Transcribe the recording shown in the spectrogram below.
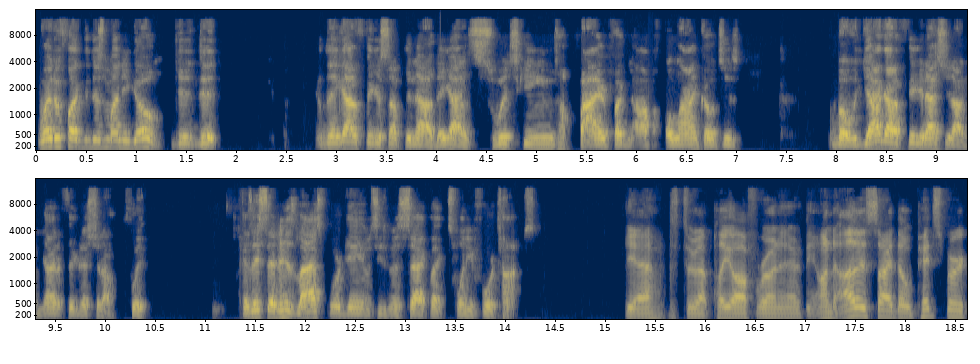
where the fuck did this money go? Did, did they got to figure something out? They got to switch schemes, fire fucking off line coaches, but y'all gotta figure that shit out. Y'all gotta figure that shit out quick. Because they said in his last four games, he's been sacked like 24 times. Yeah, through that playoff run and everything. On the other side, though, Pittsburgh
